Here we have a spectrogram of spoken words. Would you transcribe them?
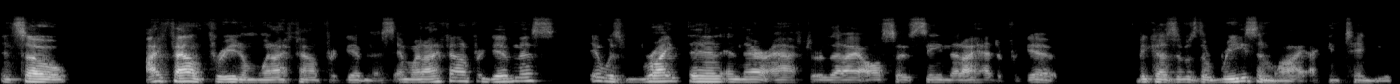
and so I found freedom when I found forgiveness. And when I found forgiveness, it was right then and thereafter that I also seen that I had to forgive because it was the reason why I continued.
